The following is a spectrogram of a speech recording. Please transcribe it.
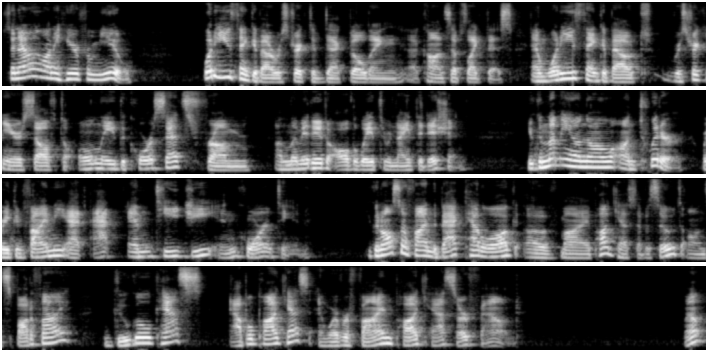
So now I want to hear from you. What do you think about restrictive deck building uh, concepts like this? And what do you think about restricting yourself to only the core sets from Unlimited all the way through 9th edition? You can let me know on Twitter, where you can find me at, at MTG in Quarantine. You can also find the back catalog of my podcast episodes on Spotify, Google Casts, Apple Podcasts, and wherever fine podcasts are found. Well,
